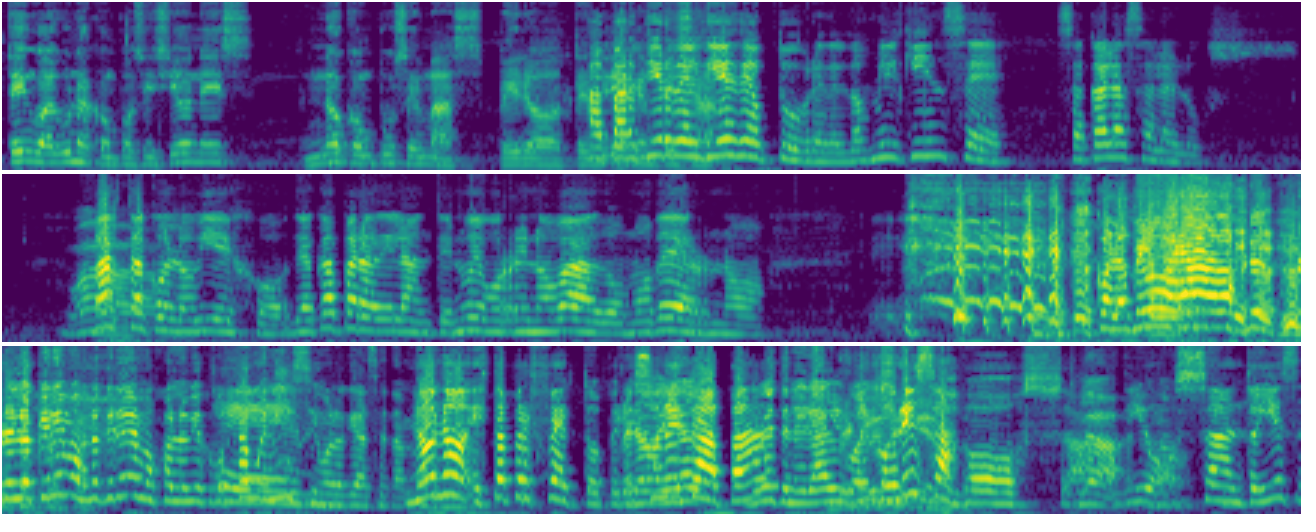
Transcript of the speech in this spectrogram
Tengo algunas composiciones, no compuse más, pero tendría A partir que del empezar. 10 de octubre del 2015, sacalas a la luz. Wow. Basta con lo viejo, de acá para adelante, nuevo, renovado, moderno. Eh, con los pelos parados. Pero, pero lo queremos, lo queremos con lo viejo, porque está Eh, buenísimo lo que hace también. No, no, está perfecto, pero, Pero es una etapa. debe tener algo ahí. con esas voces. Claro, Dios no. santo. Y es,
